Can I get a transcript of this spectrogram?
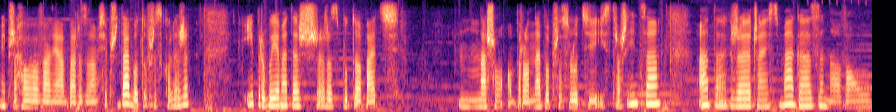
i przechowywania bardzo nam się przyda, bo tu wszystko leży. I próbujemy też rozbudować mm, naszą obronę poprzez ludzi i strażnicę, a także część magazynową.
